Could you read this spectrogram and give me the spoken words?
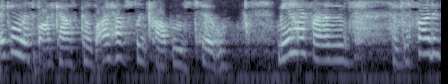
making this podcast because I have sleep problems too. Me and my friends have decided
